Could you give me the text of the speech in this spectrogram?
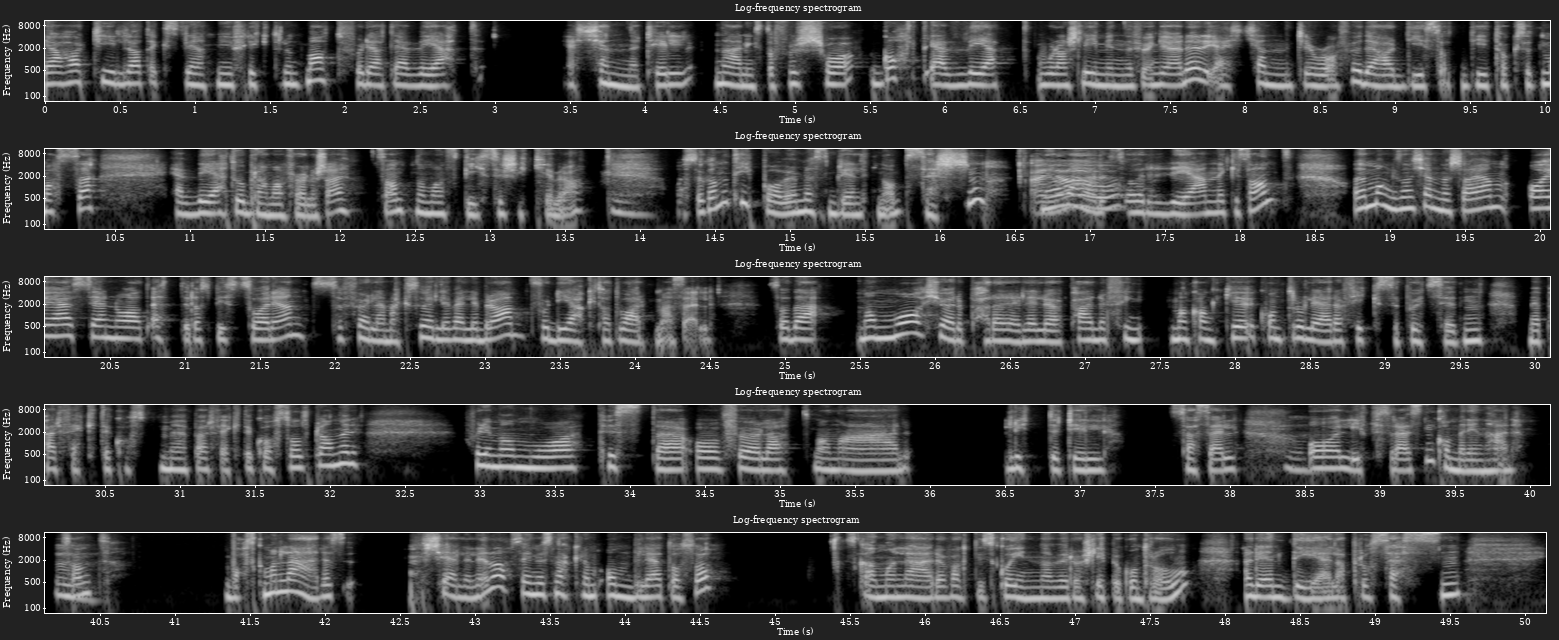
Jeg har tidligere hatt ekstremt mye frykt rundt mat fordi at jeg vet jeg kjenner til næringsstoffer så godt. Jeg vet hvordan slimhinnene fungerer. Jeg kjenner til raw food, jeg har detoxet masse. Jeg vet hvor bra man føler seg sant? når man spiser skikkelig bra. Mm. Og så kan det tippe over og nesten bli en liten obsession med å være så ren. ikke sant? Og det er mange som kjenner seg igjen, og jeg ser nå at etter å ha spist så rent, så føler jeg meg ikke så veldig, veldig bra, fordi jeg har ikke tatt vare på meg selv. Så det, man må kjøre parallelle løp her. Man kan ikke kontrollere og fikse på utsiden med perfekte, kost, med perfekte kostholdsplaner. Fordi man må puste og føle at man er lytter til seg selv. Mm. Og livsreisen kommer inn her. Mm. Sant? Hva skal man lære sjelelig, da? Siden vi snakker om åndelighet også. Skal man lære å faktisk gå innover og slippe kontrollen? Er det en del av prosessen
